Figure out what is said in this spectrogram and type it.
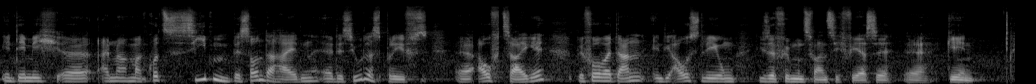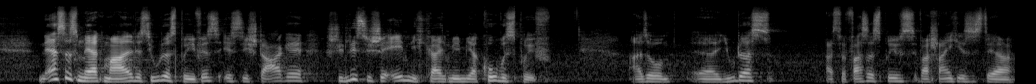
indem ich äh, einfach mal kurz sieben Besonderheiten äh, des Judasbriefs äh, aufzeige, bevor wir dann in die Auslegung dieser 25 Verse gehen. Ein erstes Merkmal des Judasbriefes ist die starke stilistische Ähnlichkeit mit dem Jakobusbrief. Also Judas als Verfasser des Briefs, wahrscheinlich ist es der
